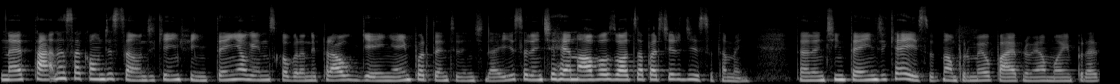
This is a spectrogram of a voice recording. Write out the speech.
né, tá nessa condição de que, enfim, tem alguém nos cobrando e para alguém é importante a gente dar isso, a gente renova os votos a partir disso também. Então a gente entende que é isso. Não, para o meu pai, para minha mãe, para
